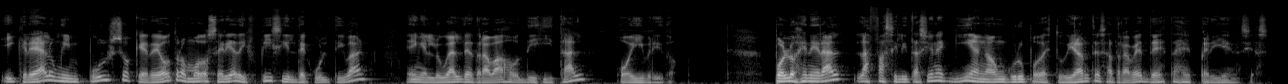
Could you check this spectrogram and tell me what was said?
y crear un impulso que de otro modo sería difícil de cultivar en el lugar de trabajo digital o híbrido. Por lo general, las facilitaciones guían a un grupo de estudiantes a través de estas experiencias.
